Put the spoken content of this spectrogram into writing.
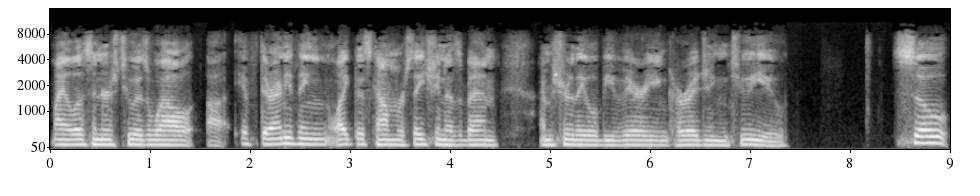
my listeners to as well. Uh, if they're anything like this conversation has been, I'm sure they will be very encouraging to you. So,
